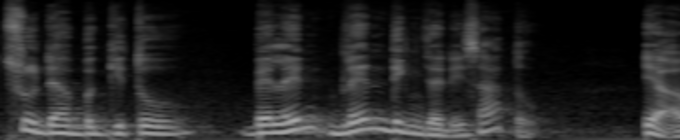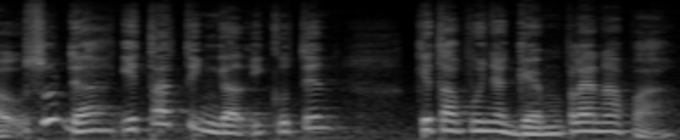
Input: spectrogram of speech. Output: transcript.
sudah begitu blend- blending jadi satu, ya sudah kita tinggal ikutin kita punya game plan apa.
